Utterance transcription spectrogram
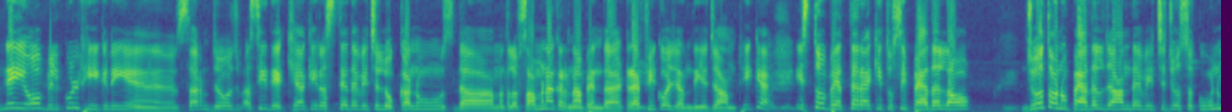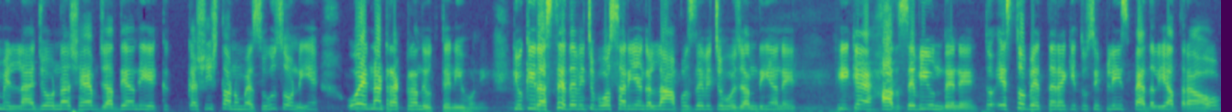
ਨਹੀਂ ਉਹ ਬਿਲਕੁਲ ਠੀਕ ਨਹੀਂ ਹੈ ਸਰ ਜੋ ਅਸੀਂ ਦੇਖਿਆ ਕਿ ਰਸਤੇ ਦੇ ਵਿੱਚ ਲੋਕਾਂ ਨੂੰ ਉਸ ਦਾ ਮਤਲਬ ਸਾਹਮਣਾ ਕਰਨਾ ਪੈਂਦਾ ਹੈ ਟ੍ਰੈਫਿਕ ਹੋ ਜਾਂਦੀ ਹੈ ਜਾਮ ਠੀਕ ਹੈ? ਇਸ ਤੋਂ ਬਿਹਤਰ ਹੈ ਕਿ ਤੁਸੀਂ ਪੈਦਲ ਆਓ ਜੋ ਤੁਹਾਨੂੰ ਪੈਦਲ ਜਾਣ ਦੇ ਵਿੱਚ ਜੋ ਸਕੂਨ ਮਿਲਣਾ ਹੈ ਜੋ ਉਹਨਾਂ ਸਾਹਿਬਜ਼ਾਦਿਆਂ ਦੀ ਇੱਕ ਕਸ਼ਿਸ਼ ਤੁਹਾਨੂੰ ਮਹਿਸੂਸ ਹੋਣੀ ਹੈ ਉਹ ਇਹਨਾਂ ਟਰੈਕਟਰਾਂ ਦੇ ਉੱਤੇ ਨਹੀਂ ਹੋਣੀ। ਕਿਉਂਕਿ ਰਸਤੇ ਦੇ ਵਿੱਚ ਬਹੁਤ ਸਾਰੀਆਂ ਗੱਲਾਂ ਆਪਸ ਦੇ ਵਿੱਚ ਹੋ ਜਾਂਦੀਆਂ ਨੇ ਠੀਕ ਹੈ ਹਾਦਸੇ ਵੀ ਹੁੰਦੇ ਨੇ। ਤਾਂ ਇਸ ਤੋਂ ਬਿਹਤਰ ਹੈ ਕਿ ਤੁਸੀਂ ਪਲੀਜ਼ ਪੈਦਲ ਯਾਤਰਾ ਆਓ।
